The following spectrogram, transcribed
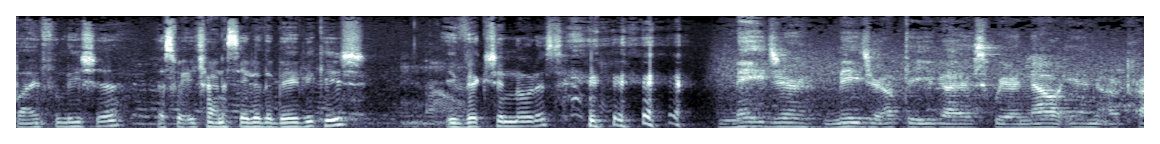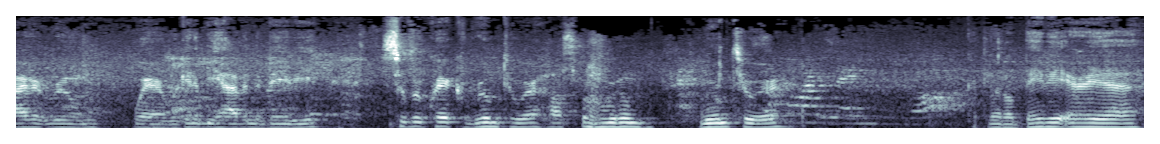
Bye, Felicia. That's what you're trying to say to the baby, Keish? No. Eviction notice? major, major update, you guys. We are now in our private room where we're gonna be having the baby. Super quick room tour, hospital room, room tour. Got the little baby area,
